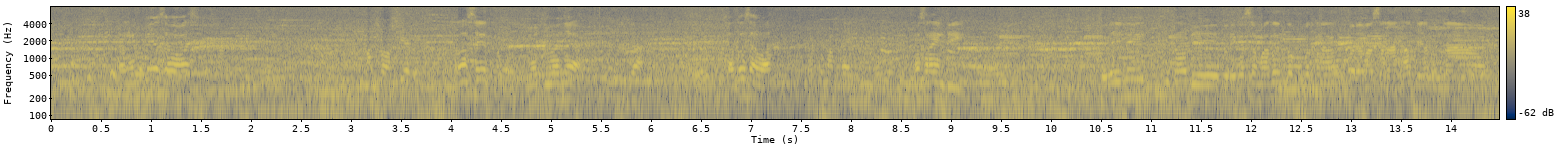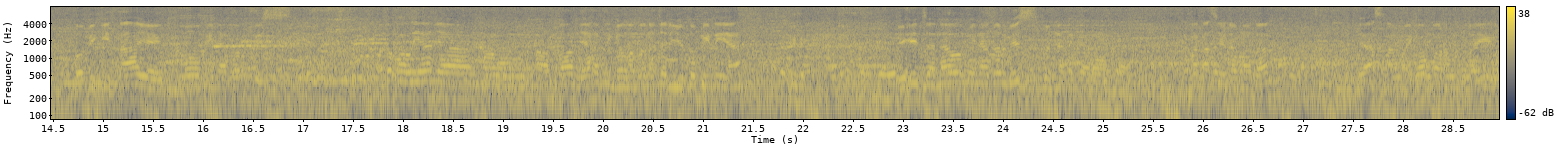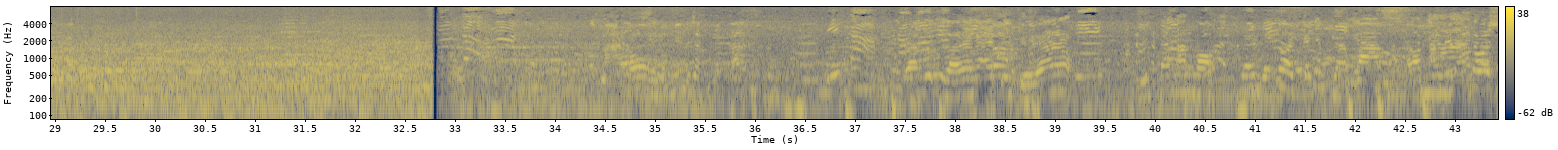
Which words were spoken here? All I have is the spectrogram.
Yang itu punya saya Mas Mas Rosid Rasid, dua-duanya. ya Satu siapa? satu Mas Randy Mas Randy. Jadi ini kita diberi kesempatan untuk berkenal kepada masyarakat ya tentang hobi kita yaitu miniatur fish. Untuk kalian yang mau nonton ya tinggal nonton aja di YouTube ini ya. Channel miniatur fish banyak negara. Terima kasih sudah menonton. Ya, assalamualaikum warahmatullahi wabarakatuh. kita kalau tangan terus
